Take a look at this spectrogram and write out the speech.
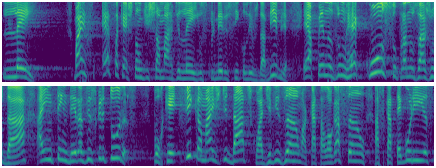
lei. Mas essa questão de chamar de lei os primeiros cinco livros da Bíblia é apenas um recurso para nos ajudar a entender as Escrituras, porque fica mais didático a divisão, a catalogação, as categorias.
